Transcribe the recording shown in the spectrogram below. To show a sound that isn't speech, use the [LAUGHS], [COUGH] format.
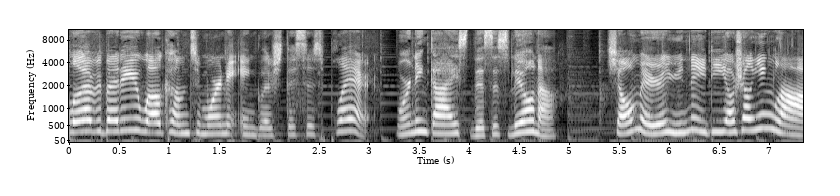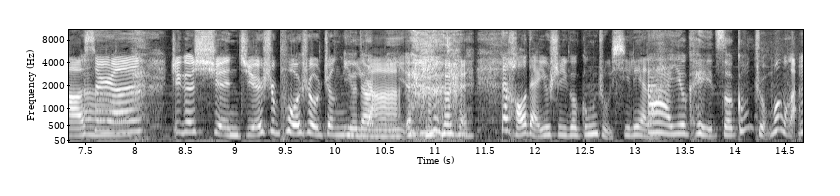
Hello, everybody. Welcome to Morning English. This is Blair. Morning, guys. This is Leona. 小美人鱼内地要上映啦，虽然这个选角是颇受争议的，对，但好歹又是一个公主系列了，哎，又可以做公主梦了。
